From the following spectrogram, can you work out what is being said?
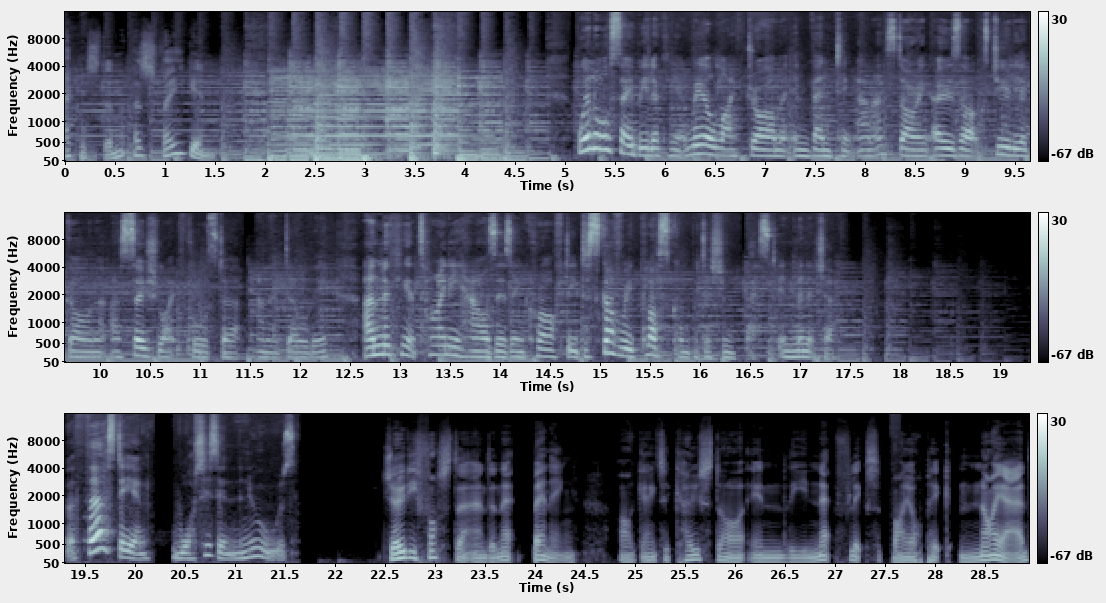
Eccleston as Fagin. We'll also be looking at real life drama Inventing Anna, starring Ozark's Julia Garner as socialite fraudster Anna Delvey, and looking at tiny houses in crafty Discovery Plus competition Best in Miniature. But first, Ian, what is in the news? Jodie Foster and Annette Bening are going to co star in the Netflix biopic Nyad,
